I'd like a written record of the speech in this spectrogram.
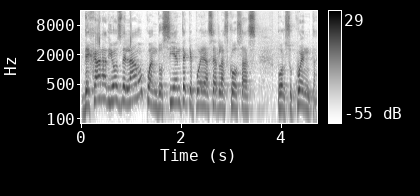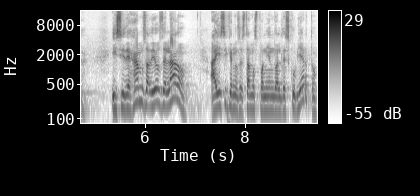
dejar a Dios de lado cuando siente que puede hacer las cosas por su cuenta. Y si dejamos a Dios de lado, ahí sí que nos estamos poniendo al descubierto.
